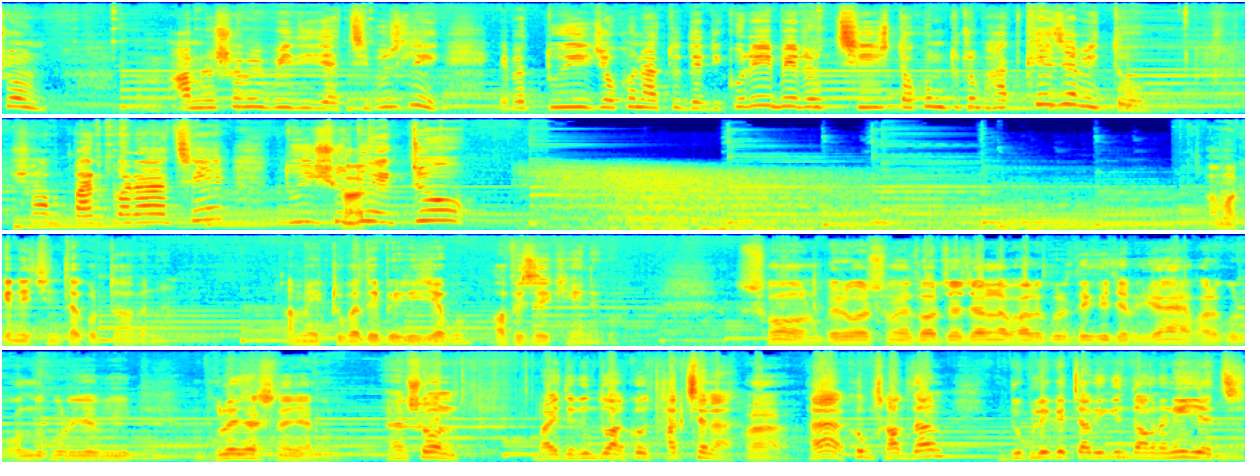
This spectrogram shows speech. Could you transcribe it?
শোন আমরা সবাই বেরিয়ে যাচ্ছি বুঝলি? এবার তুই যখন এত দেরি করেই বেরোচ্ছিস তখন দুটো ভাত খেয়ে যাবি তো? সব বার করা আছে। তুই শুধু একটু আমাকে নিয়ে চিন্তা করতে হবে না। আমি একটু বাদে বেরিয়ে যাব অফিসে খেয়ে নেব। শোন বেরোবার সময় দরজা জানলা ভালো করে দেখে যাবি হ্যাঁ? ভালো করে বন্ধ করে যাবি ভুলে যাস না জানো হ্যাঁ শোন বাড়িতে কিন্তু আর কেউ থাকছে না। হ্যাঁ। হ্যাঁ খুব সাবধান ডুপ্লিকেট চাবি কিন্তু আমরা নিয়ে যাচ্ছি।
